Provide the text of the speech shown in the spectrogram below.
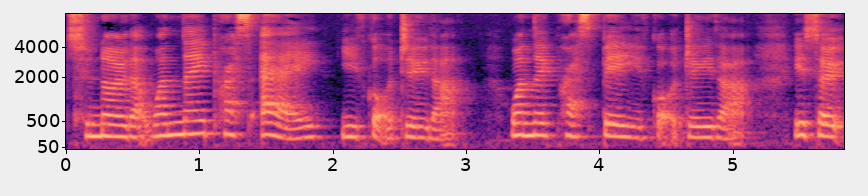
to know that when they press A, you've got to do that. When they press B, you've got to do that. So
